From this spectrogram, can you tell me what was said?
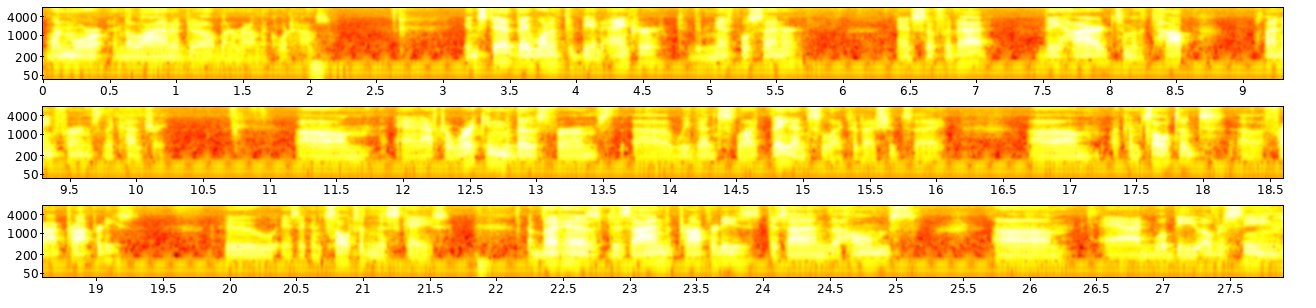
one more in the line of development around the courthouse. Instead, they wanted to be an anchor to the municipal center, and so for that, they hired some of the top planning firms in the country. Um, and after working with those firms, uh, we then select, they then selected, I should say, um, a consultant, uh, Fry Properties, who is a consultant in this case, but has designed the properties, designed the homes, um, and will be overseeing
